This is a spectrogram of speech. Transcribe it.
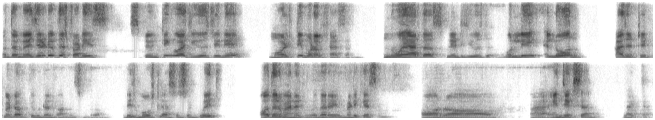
And the majority of the studies, splinting was used in a multimodal fashion. Nowhere the splint is used only alone as a treatment of cubital tunnel syndrome. It is mostly associated with other management, whether a medication or uh, uh, injection like that.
